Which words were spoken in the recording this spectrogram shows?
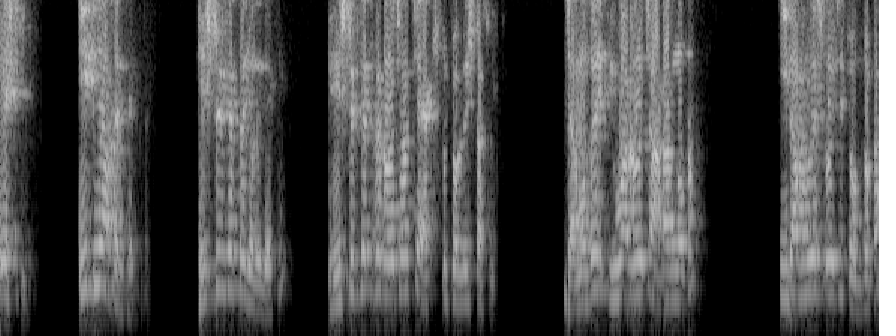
এসটি ইতিহাসের ক্ষেত্রে হিস্ট্রির ক্ষেত্রে যদি দেখি হিস্ট্রির ক্ষেত্রে রয়েছে হচ্ছে একশো চল্লিশটা সিট যার মধ্যে ইউআর রয়েছে আটান্নটা ইডাব্লিউএস রয়েছে চোদ্দটা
